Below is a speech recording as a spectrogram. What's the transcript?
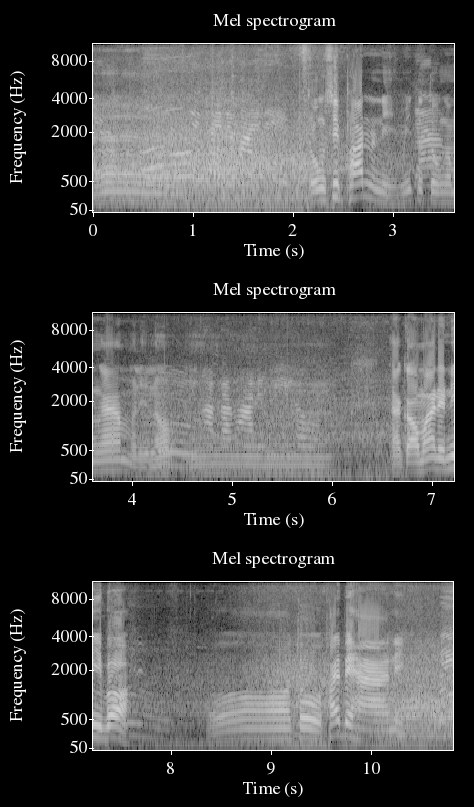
อ่าตรงสิบพันอันนี้มีแต่ตรงงามๆอันนี้เนาะอืมหากะมาเดี๋ยวนี้เนาะหาเก่ามาเดี๋ยวนี้บ่โอ้โตไผไปหานี่แม่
